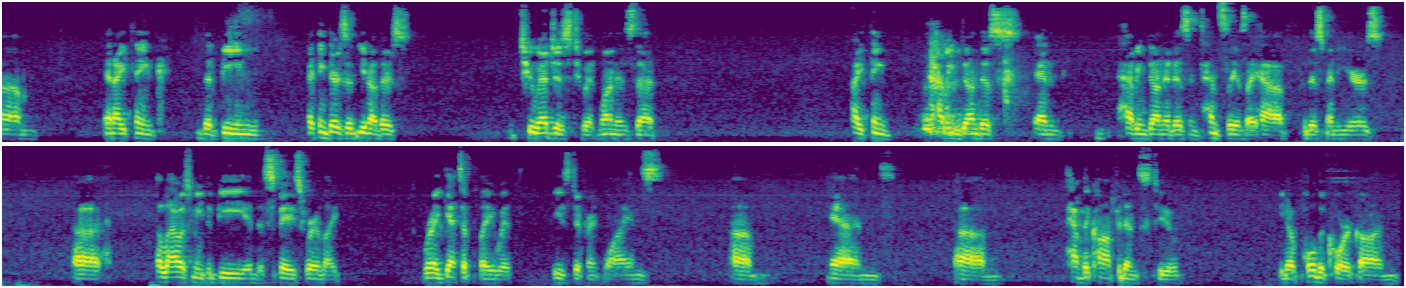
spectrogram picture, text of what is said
Um, and I think that being, I think there's a you know there's two edges to it. One is that I think having done this and having done it as intensely as I have for this many years uh, allows me to be in the space where like where I get to play with these different wines um, and um, have the confidence to you know, pull the cork on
